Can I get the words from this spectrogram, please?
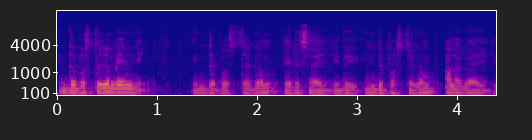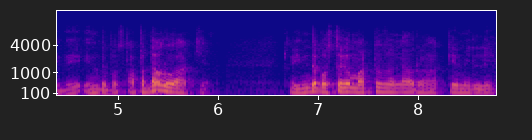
இந்த புஸ்தகம் என்ன? இந்த புஸ்தகம் பெருசாகிக்குது இந்த புஸ்தகம் அழகாகிக்குது இந்த புஸ் அப்போ தான் ஒரு வாக்கியம். So, இந்த புஸ்தகம் மட்டும் சொன்னால் ஒரு வாக்கியம் இல்லை.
